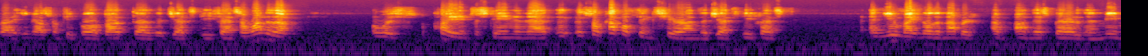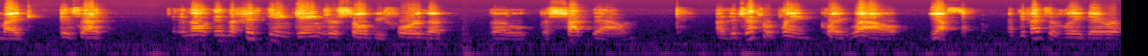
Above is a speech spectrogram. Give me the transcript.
uh, emails from people about uh, the Jets defense, and one of them was quite interesting in that. Uh, so, a couple things here on the Jets defense, and you might know the numbers on this better than me, Mike. Is that in the in the 15 games or so before the the, the shutdown, uh, the Jets were playing quite well. Yes. And defensively, they were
